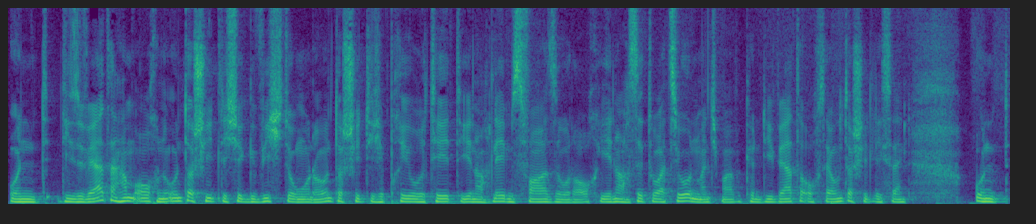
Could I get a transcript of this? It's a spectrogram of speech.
Und diese Werte haben auch eine unterschiedliche Gewichtung oder unterschiedliche Priorität, je nach Lebensphase oder auch je nach Situation. Manchmal können die Werte auch sehr unterschiedlich sein. Und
